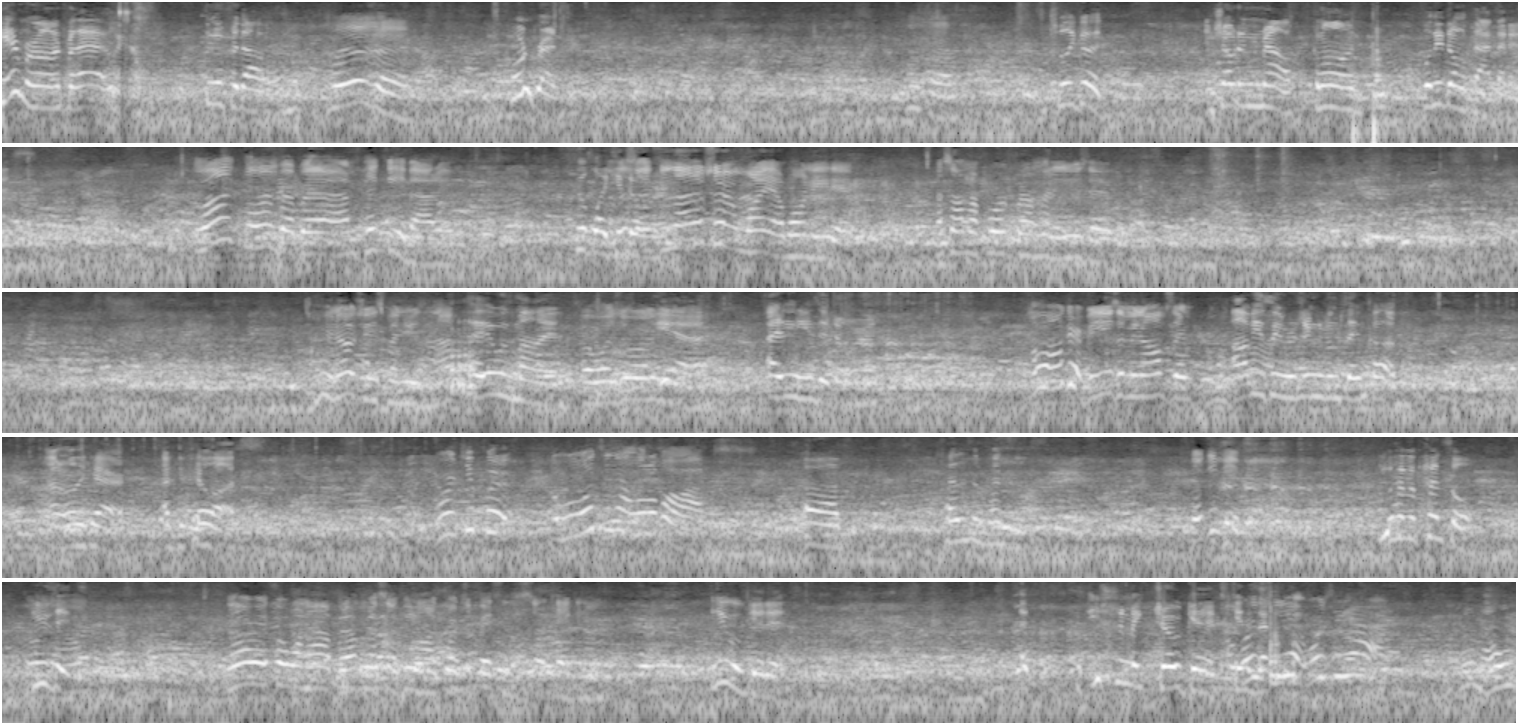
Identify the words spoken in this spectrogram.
camera on for that. Do it for that one. What is it? It's cornbread. Okay. It's really good. And shove it in your mouth. Come on. When you're done with that, that is. I like cornbread, but I'm picky about it. You'll like it, If it's not a certain way, I won't eat it. That's on my fork, but I'm gonna use it. Who's been using that? It was mine. Or was yours? Yeah. I didn't use it, don't worry. Oh, I don't care if you use it. I mean, obviously, Obviously, we're drinking from the same cup. I don't really care. I could kill us. where'd you put it? Oh, What's in that little box? Uh, pens and pencils. Go give me a pen. You have a pencil. Use it. You already put one out, but I'm gonna start being like what's your face and just start taking them. You will get it. You should make Joe get it to get Where's his he at? Where's he at? I don't know.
